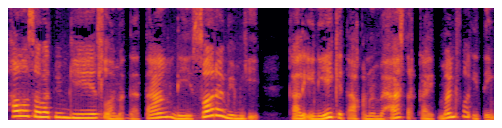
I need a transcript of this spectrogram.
Halo Sobat Bimgi, selamat datang di Suara Bimgi. Kali ini kita akan membahas terkait mindful eating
